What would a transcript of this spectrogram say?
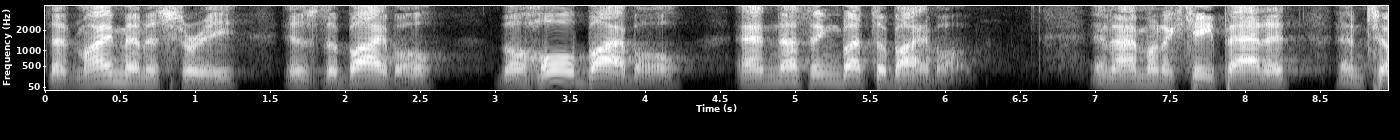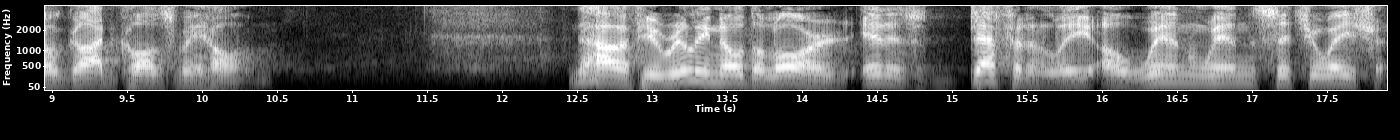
that my ministry is the Bible, the whole Bible, and nothing but the Bible. And I'm going to keep at it until God calls me home. Now, if you really know the Lord, it is definitely a win win situation.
